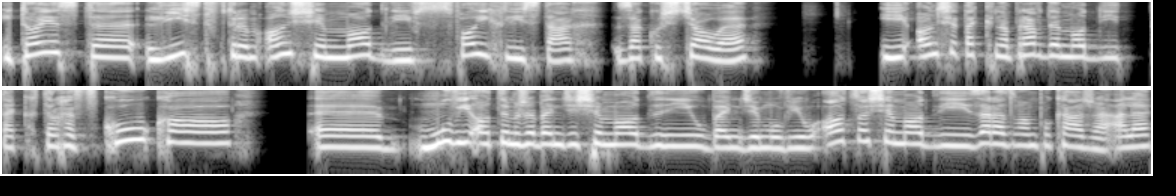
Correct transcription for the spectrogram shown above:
I to jest e, list, w którym on się modli w swoich listach za kościoły. I on się tak naprawdę modli tak trochę w kółko, e, mówi o tym, że będzie się modlił, będzie mówił o co się modli, zaraz wam pokażę, ale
